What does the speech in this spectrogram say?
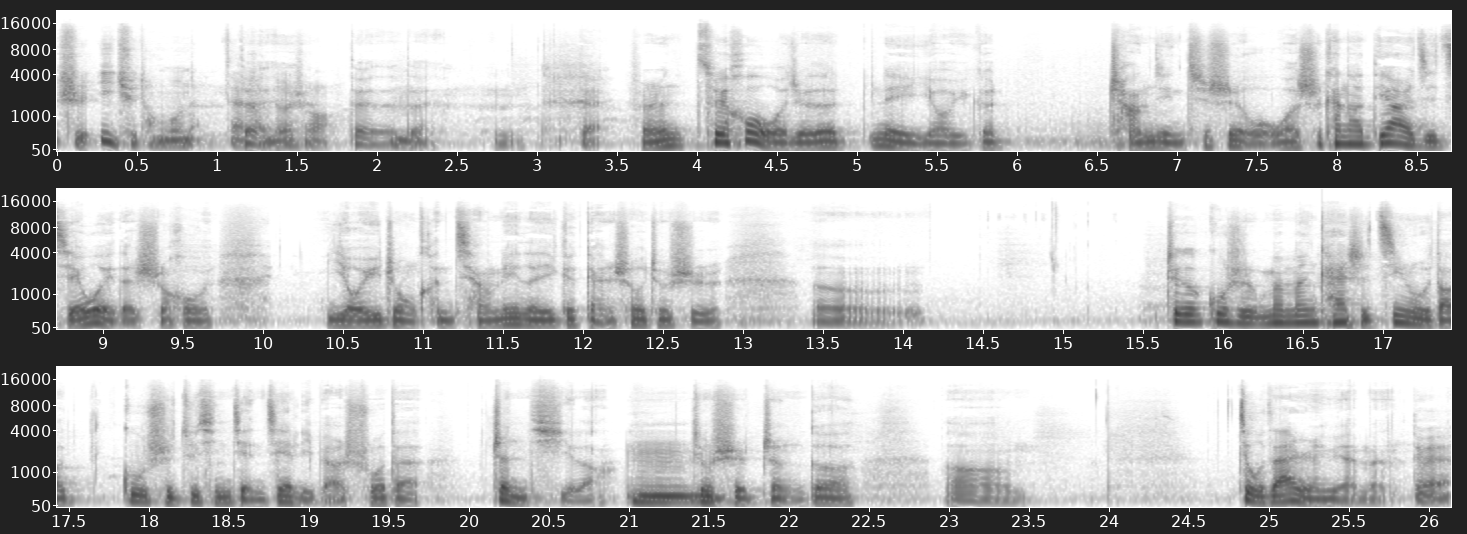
是异曲同工的，在很多时候，对对对。嗯。对，反正最后我觉得那有一个场景，其实我我是看到第二集结尾的时候，有一种很强烈的一个感受，就是，呃，这个故事慢慢开始进入到故事剧情简介里边说的正题了，嗯，就是整个呃救灾人员们，对，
